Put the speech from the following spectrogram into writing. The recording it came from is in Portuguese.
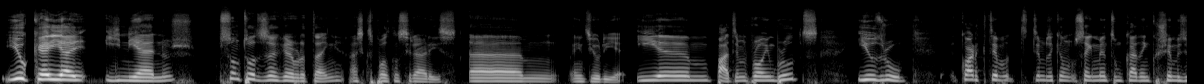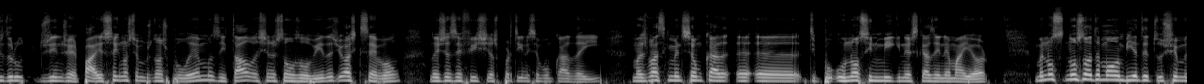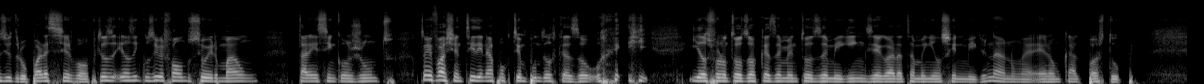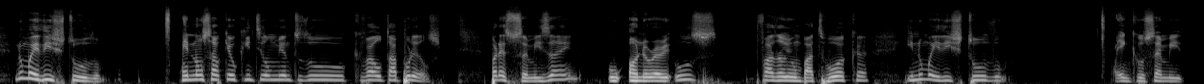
UK-inianos. São todos da Grã-Bretanha, acho que se pode considerar isso, um, em teoria. E um, pá, temos Brian Brutes e o Drew claro que temos aqui um segmento um bocado em que os Chemas e o Duro dizem género, pá, eu sei que nós temos os nossos problemas e tal, as cenas estão resolvidas, eu acho que isso é bom, deixa ser fixe eles partirem sempre um bocado daí, mas basicamente isso é um bocado, uh, uh, tipo, o nosso inimigo neste caso ainda é maior, mas não se, não se nota mal o ambiente entre os Chemas e o Duro, parece ser bom, porque eles, eles inclusive falam do seu irmão estarem assim em conjunto, que também faz sentido, e há pouco tempo um deles casou e, e, eles foram todos ao casamento, todos amiguinhos, e agora também iam ser inimigos, não, não é, era um bocado para estúpido. No meio disto tudo, ele não sabe que é o quinto elemento do que vai lutar por eles. Parece o Sami Zayn, o Honorary Uso, faz ali um bate-boca e no meio disto tudo, em que o Sami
